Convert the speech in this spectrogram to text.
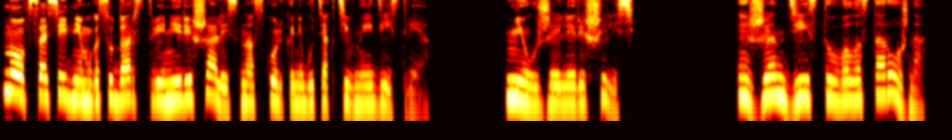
но в соседнем государстве не решались на сколько-нибудь активные действия. Неужели решились? Эжен действовал осторожно,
